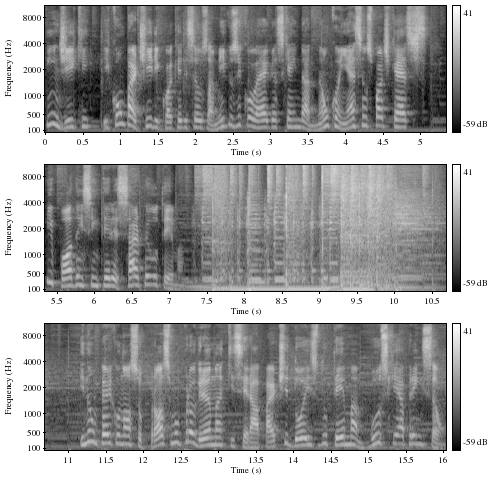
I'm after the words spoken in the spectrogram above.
indique e compartilhe com aqueles seus amigos e colegas que ainda não conhecem os podcasts e podem se interessar pelo tema. E não perca o nosso próximo programa, que será a parte 2 do tema Busca e Apreensão.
